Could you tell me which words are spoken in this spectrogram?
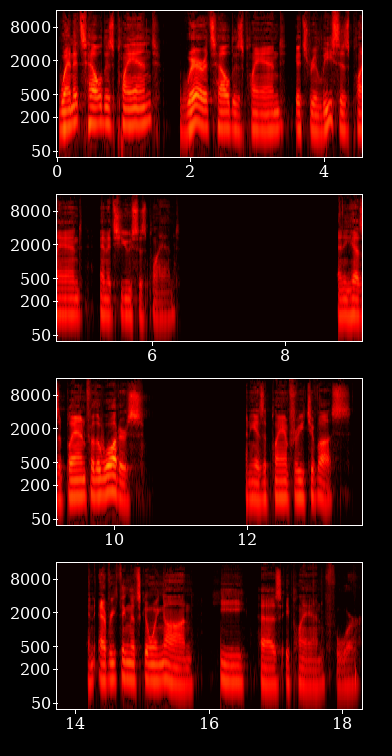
When it's held is planned, where it's held is planned, its release is planned, and its use is planned. And he has a plan for the waters and He has a plan for each of us. And everything that's going on, He has a plan for.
